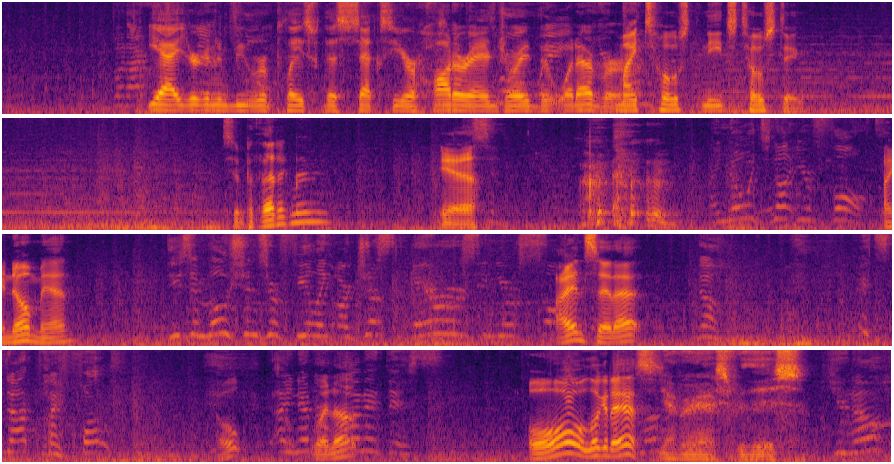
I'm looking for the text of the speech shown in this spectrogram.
Yeah, you're gonna be replaced with a sexier, hotter android, but whatever. My toast needs toasting. Sympathetic, maybe? Yeah. I know it's not your fault. I know, man. These emotions you're feeling are just errors in your soul. I didn't say that. No, it's not my fault. Oh. I never Went up. wanted this. Oh, look at this. Never asked for this. You know?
